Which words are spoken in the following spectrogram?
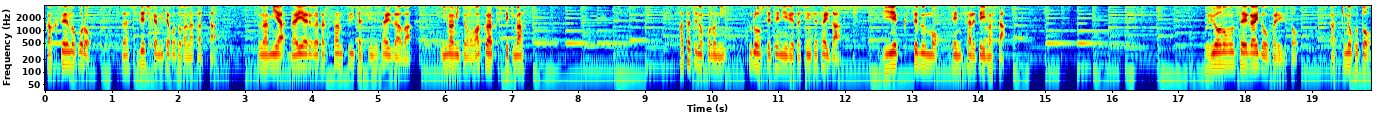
学生の頃雑誌でしか見たことがなかった津波やダイヤルがたくさんついたシンセサイザーは今見てもワクワクしてきます。二十歳の頃に苦労して手に入れたシンセサイザー DX7 も展示されていました。無料の音声ガイドを借りると楽器のことを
